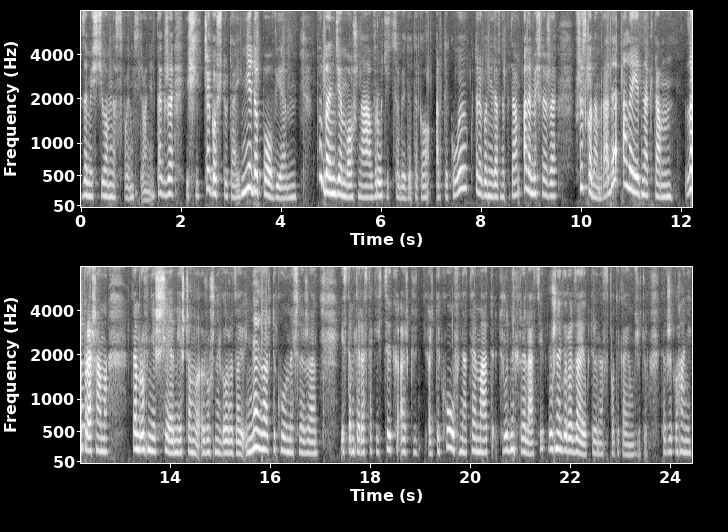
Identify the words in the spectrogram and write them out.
zamieściłam na swoim stronie. Także jeśli czegoś tutaj nie dopowiem, to będzie można wrócić sobie do tego artykułu, którego niedawno pytałam, ale myślę, że wszystko dam radę, ale jednak tam zapraszam. Tam również się mieszczą różnego rodzaju innego artykuły. Myślę, że jest tam teraz taki cykl artykułów na temat trudnych relacji różnego rodzaju, które nas spotykają w życiu. Także kochani,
